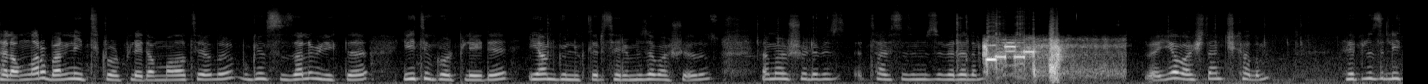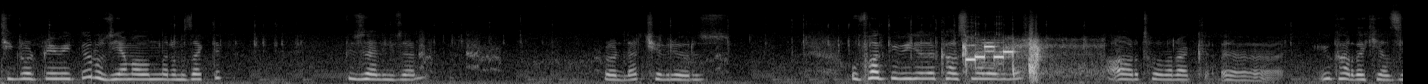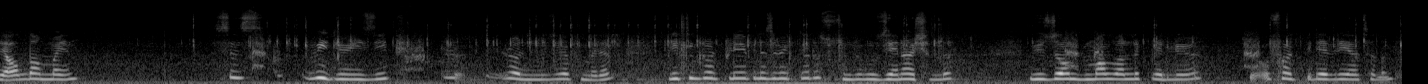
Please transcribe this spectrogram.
Selamlar ben Lintik Roleplay'den Malatyalı. Bugün sizlerle birlikte Lintik Roleplay'de İyam günlükleri serimize başlıyoruz. Hemen şöyle biz telsizimizi verelim. Ve yavaştan çıkalım. Hepinizi Lintik Roleplay'e bekliyoruz. İyam alımlarımız aktif. Güzel güzel. Roller çeviriyoruz. Ufak bir videoda kasma olabilir. Artı olarak eee, yukarıdaki yazıya aldanmayın. Siz videoyu izleyip ro- rolünüzü yapın beyler. Lifting Roleplay hepinizi bekliyoruz. Sunucumuz yeni açıldı. %10 bir mal varlık veriliyor. Bir ufak bir devreye atalım.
